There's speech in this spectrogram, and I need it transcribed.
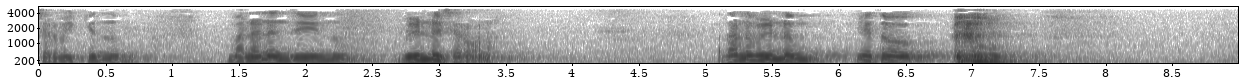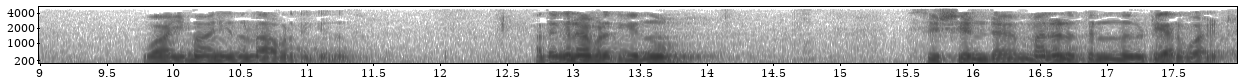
ശ്രവിക്കുന്നു മനനം ചെയ്യുന്നു വീണ്ടും ശ്രവണം. അതാണ് വീണ്ടും ഏതോ വായുമാനി എന്നുള്ള ആവർത്തിക്കുന്നത് അതെങ്ങനെ ആവർത്തിക്കുന്നു? ശിഷ്യന്റെ മനനത്തിൽ നിന്ന് കിട്ടിയ അറിവായിട്ട്.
